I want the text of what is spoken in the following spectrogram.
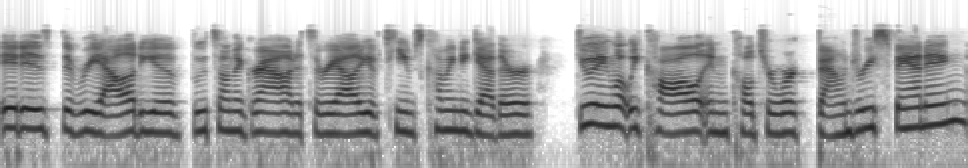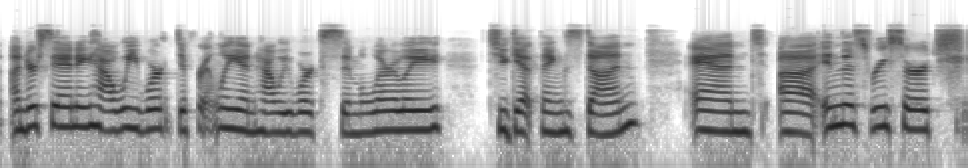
It is the reality of boots on the ground. It's the reality of teams coming together, doing what we call in culture work boundary spanning, understanding how we work differently and how we work similarly to get things done. And uh, in this research,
